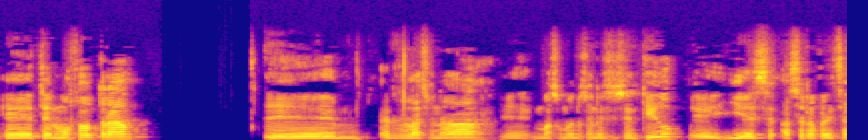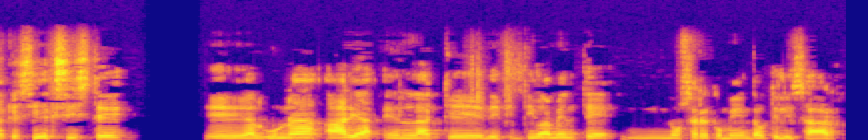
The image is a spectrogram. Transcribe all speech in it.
Eh, tenemos otra eh, relacionada eh, más o menos en ese sentido eh, y es hace referencia a que si existe alguna área en la que definitivamente no se recomienda utilizar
